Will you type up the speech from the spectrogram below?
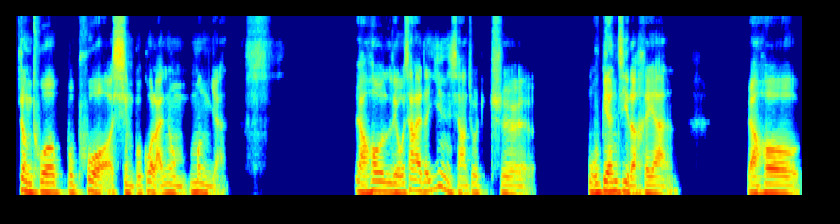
挣脱不破、醒不过来那种梦魇。然后留下来的印象就是无边际的黑暗，然后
